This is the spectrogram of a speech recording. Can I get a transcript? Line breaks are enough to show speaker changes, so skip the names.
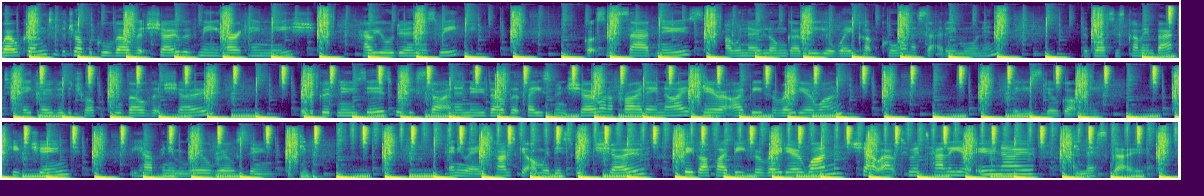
Welcome to the Tropical Velvet Show with me, Hurricane Niche. How you all doing this week? Got some sad news. I will no longer be your wake up call on a Saturday morning. The boss is coming back to take over the Tropical Velvet Show. But the good news is we'll be starting a new Velvet Basement show on a Friday night here at Ibiza Radio 1. So you still got me. Keep tuned. Be happening real, real soon. Anyway, time to get on with this week's show. Big up Ibiza Radio 1. Shout out to Italia Uno. And let's go.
